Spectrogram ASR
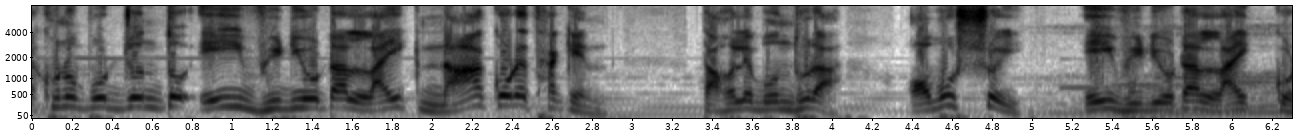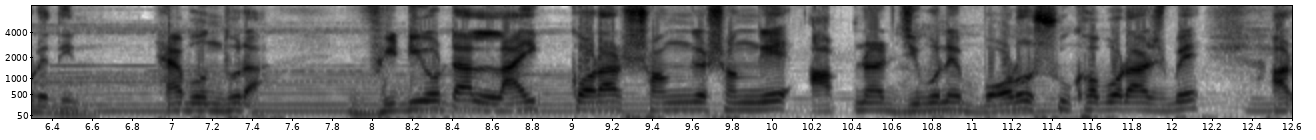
এখনও পর্যন্ত এই ভিডিওটা লাইক না করে থাকেন, তাহলে বন্ধুরা, অবশ্যই এই ভিডিওটা লাইক করে দিন। হ্যাঁ বন্ধুরা ভিডিওটা লাইক করার সঙ্গে সঙ্গে আপনার জীবনে বড় সুখবর আসবে। আর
